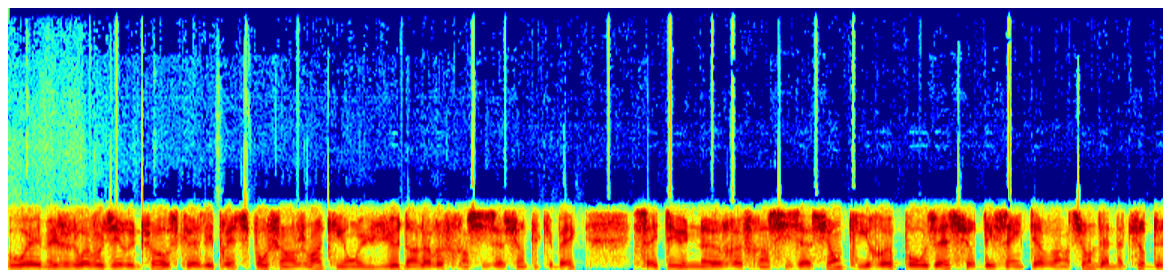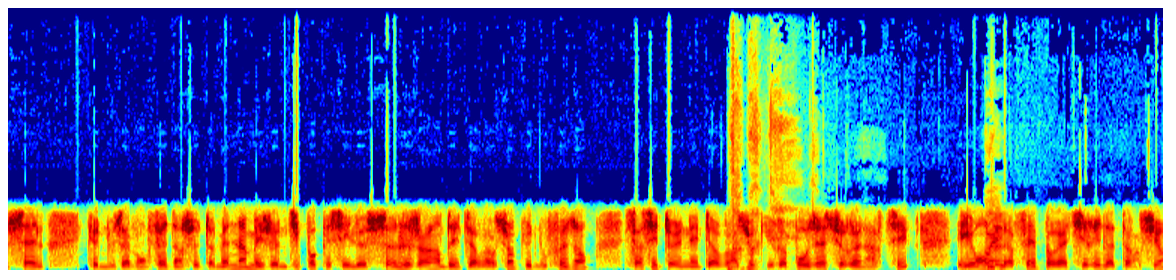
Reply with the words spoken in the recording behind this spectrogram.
Oui, mais je dois vous dire une chose, que les principaux changements qui ont eu lieu dans la refrancisation du Québec, ça a été une refrancisation qui reposait sur des interventions de la nature de celles que nous avons faites dans ce domaine-là, mais je ne dis pas que c'est le seul genre d'intervention que nous faisons. Ça, c'est une intervention qui reposait sur un article et on l'a fait pour attirer l'attention.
